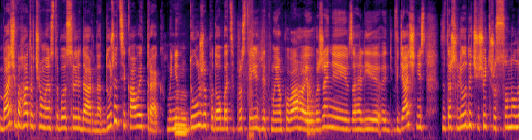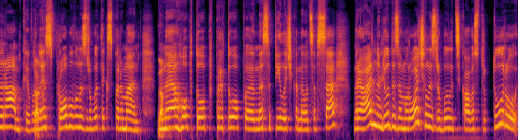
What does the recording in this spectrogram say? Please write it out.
Бач, багато в чому я з тобою солідарна. Дуже цікавий трек. Мені Мгм. дуже подобається просто Ігрід, моя повага і уваження, і взагалі е, вдячність за те, що люди чуть-чуть розсунули рамки. Вони Так. спробували зробити експеримент. Да. Не гоп-топ, притоп, е, не сопілочка, не оце все. Реально люди заморочились, зробили цікаву структуру.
